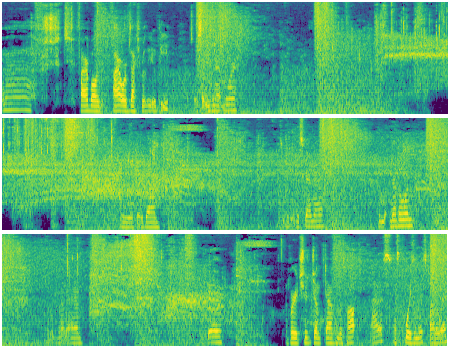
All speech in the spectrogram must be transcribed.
Uh, fireball, fire orb's actually really OP, so I'll start using that more. Ooh, okay, down. So we get this guy now. Another one. Run at him. Go. A bird should jump down from the top at us. That's poisonous, by the way.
